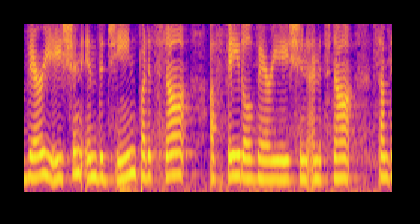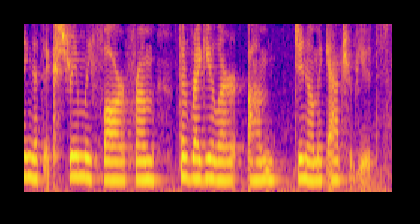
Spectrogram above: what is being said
variation in the gene, but it's not a fatal variation and it's not something that's extremely far from the regular um, genomic attributes.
